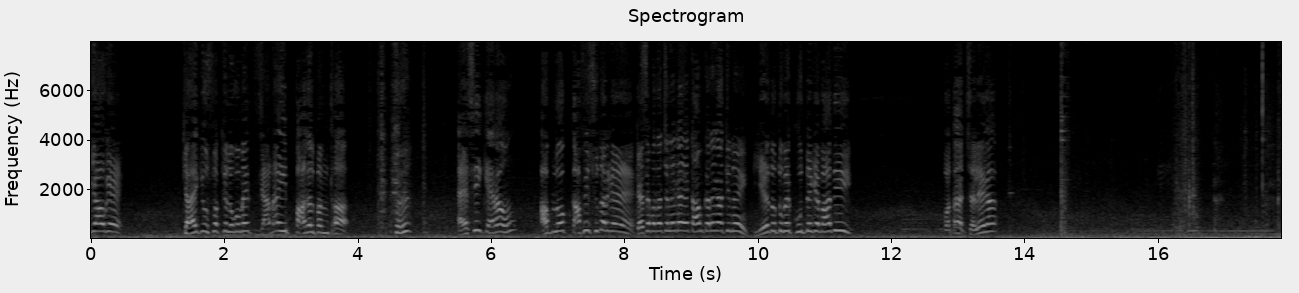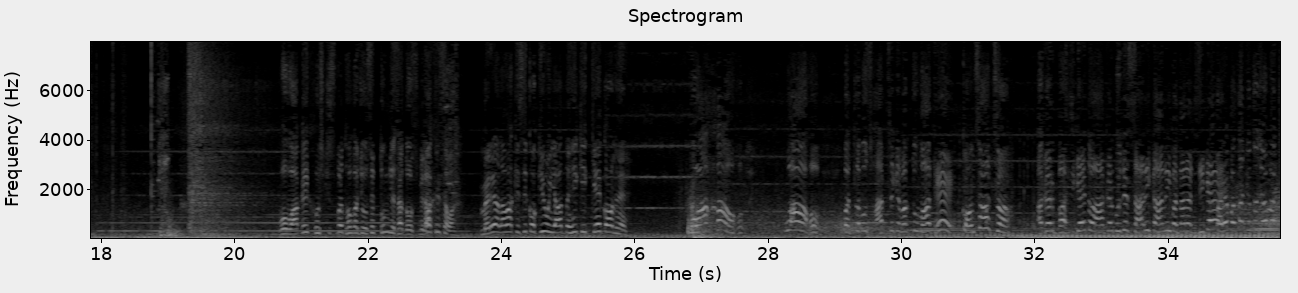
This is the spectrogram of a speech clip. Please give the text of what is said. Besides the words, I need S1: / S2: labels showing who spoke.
S1: जाओगे। क्या है कि उस वक्त के लोगों में ज़्यादा ही पागलपन था। ऐसे ही कह रहा हूँ अब लोग काफ़ी सुधर गए हैं।
S2: कैसे पता चलेगा ये काम करेगा कि नहीं?
S1: ये तो तुम्हें कूदने के बाद ही पता चलेगा। वो वाकई खुशकिस्मत होगा जो उसे तुम जैसा दोस्त मिला।
S2: आखिरी सवाल मेरे अलावा किसी को क्यों याद नहीं कि के कौन है?
S1: वाह वाह। मतलब उस हादसे के वक्त तुम वहाँ थे?
S2: कौन सा हादसा?
S1: अगर बच गए तो आकर मुझे सारी कहानी बताना ठीक है?
S2: अरे बता के तो जा मैं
